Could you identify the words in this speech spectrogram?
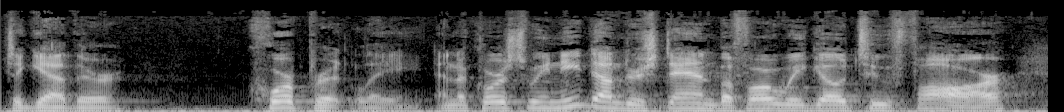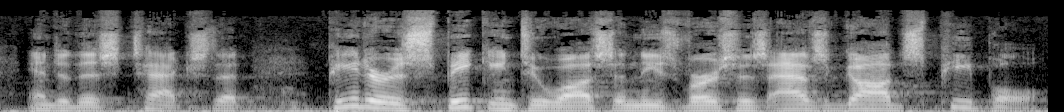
together corporately. And of course, we need to understand before we go too far into this text that Peter is speaking to us in these verses as God's people.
